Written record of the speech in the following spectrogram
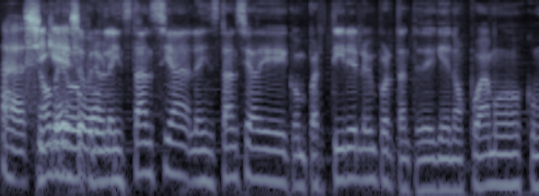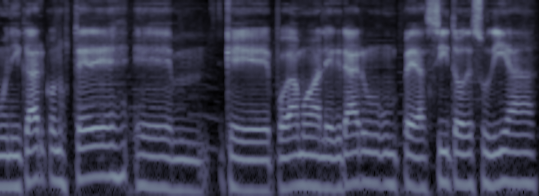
Así No, que pero, eso. pero la instancia, la instancia de compartir es lo importante, de que nos podamos comunicar con ustedes, eh, que podamos alegrar un, un pedacito de su día,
